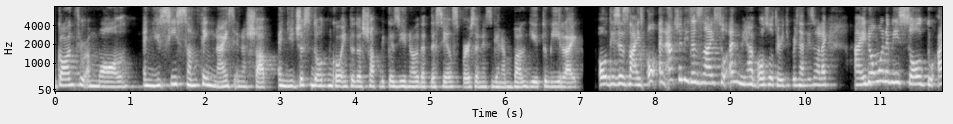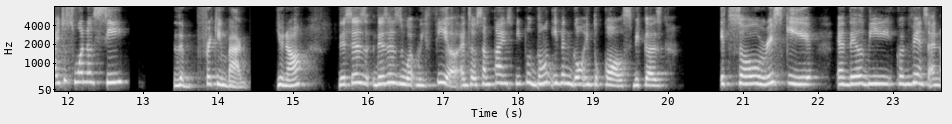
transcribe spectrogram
gone through a mall and you see something nice in a shop and you just don't go into the shop because you know that the salesperson is gonna bug you to be like oh this is nice. Oh and actually this is nice so and we have also 30% discount. Like i don't want to be sold to i just want to see the freaking bag you know? This is this is what we feel. And so sometimes people don't even go into calls because it's so risky and they'll be convinced and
